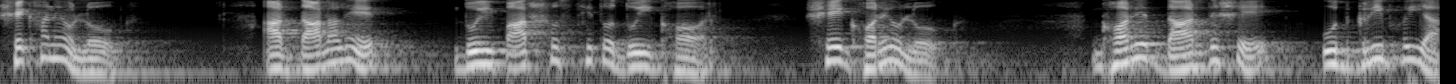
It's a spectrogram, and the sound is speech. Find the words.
সেখানেও লোক। আর দালালের দুই পার্শ্বস্থিত দুই ঘর, সে ঘরেও লোক। ঘরের দ্বার দেশে উদ্গ্রীব হইয়া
